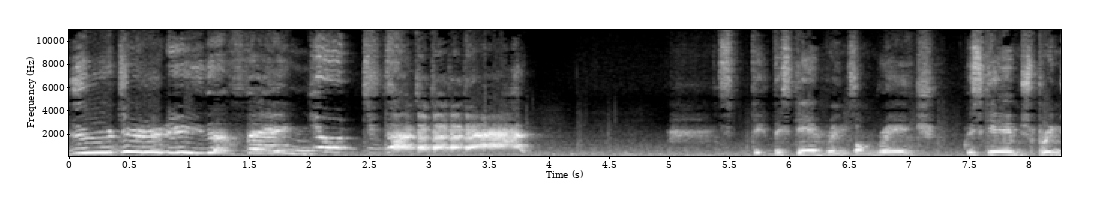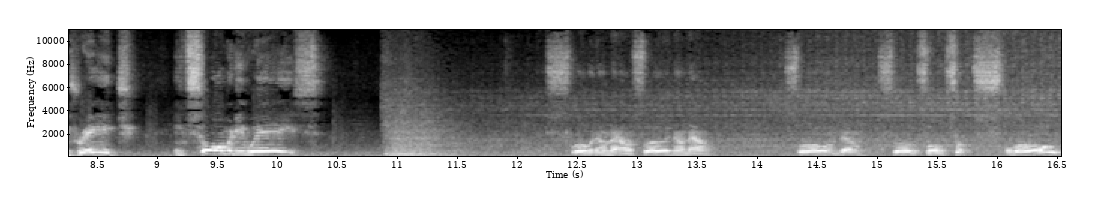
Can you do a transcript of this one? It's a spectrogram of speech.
You didn't eat the thing! You did This game brings on rage. This game just brings rage in so many ways. Slow down now, slow down now. Slow them down. Slow, slow, slow, slow.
